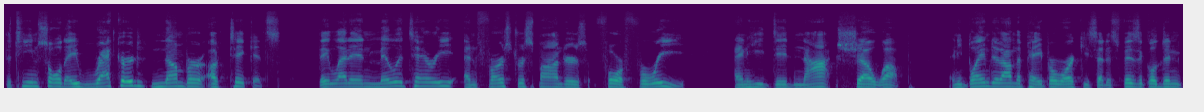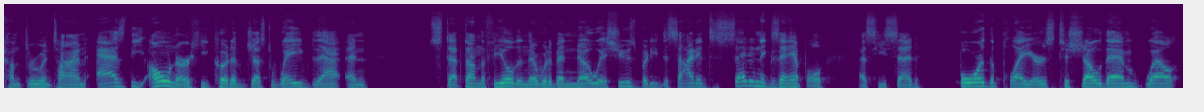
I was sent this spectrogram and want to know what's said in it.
The team sold a record number of tickets. They let in military and first responders for free, and he did not show up. And he blamed it on the paperwork. He said his physical didn't come through in time. As the owner, he could have just waived that and stepped on the field, and there would have been no issues. But he decided to set an example, as he said, for the players to show them, well,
